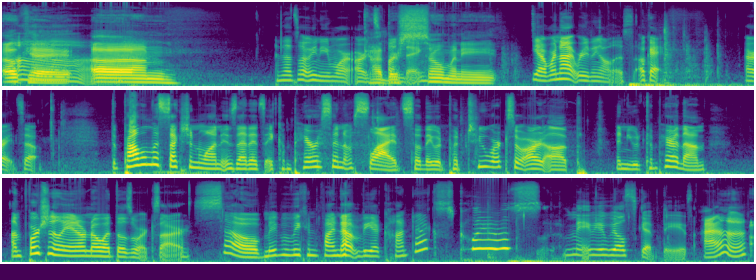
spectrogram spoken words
okay Ah. um And that's why we need more arts god funding. there's so many Yeah, we're not reading all this. Okay. All right, so the problem with section one is that it's a comparison of slides. So they would put two works of art up and you would compare them. Unfortunately, I don't know what those works are. So maybe we can find out via context clues. Maybe we'll skip these. I don't know.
